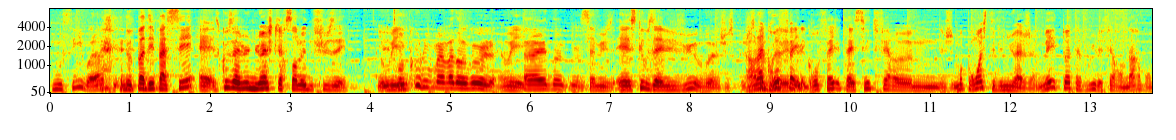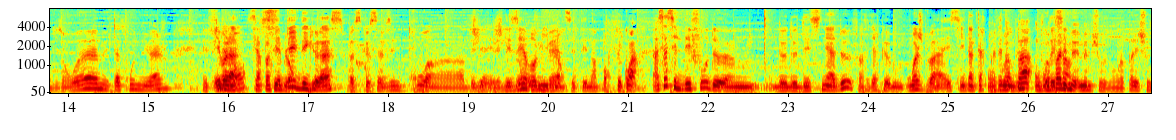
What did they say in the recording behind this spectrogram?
Smoothie, voilà. ne pas dépasser. Eh, Est-ce que vous avez vu le nuage qui ressemble à une fusée? Il Oui. est trop cool ou pas, pas trop cool Oui. Ouais, trop cool. Il s'amuse. Et est-ce que vous avez vu ouais, Alors là, gros fail, vu. gros fail, t'as essayé de faire. euh, moi, pour moi, c'était des nuages. Mais toi, t'as voulu les faire en arbre en disant ouais, mais t'as trop de nuages. Et voilà, finalement, c'est repassé c'était blanc. dégueulasse parce que ça faisait une- trop un Je délire. les- Il je ai remis blancs. C'était n'importe quoi. Ah ça c'est le défaut de, de, de dessiner à deux. Enfin c'est à dire que moi je dois essayer On d'interpréter voit ton, pas, on ton voit pas les mêmes choses. On voit pas les choses.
